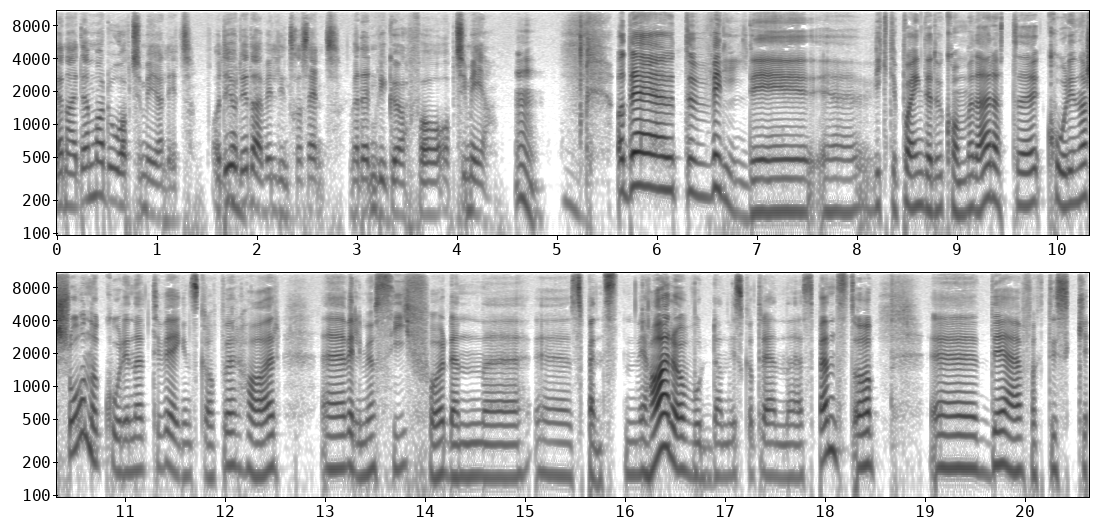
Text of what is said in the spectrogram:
ja nei, der må du optimere litt. Og det er jo det der er veldig interessant, hvordan vi gjør for å optimere. Mm. Og det er jo et veldig eh, viktig poeng det du kom med der, at eh, koordinasjon og koordinative egenskaper har eh, veldig mye å si for den eh, eh, spensten vi har, og hvordan vi skal trene spenst. Og eh, det er faktisk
